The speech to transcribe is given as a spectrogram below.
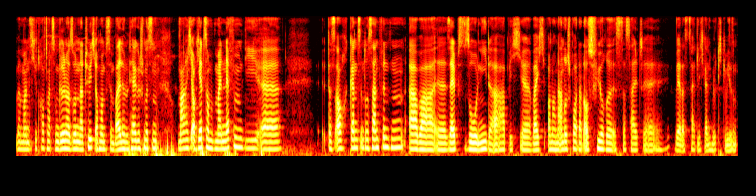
wenn man sich getroffen hat zum Grillen oder so, natürlich auch mal ein bisschen Ball hin und her geschmissen. Mache ich auch jetzt noch mit meinen Neffen, die äh, das auch ganz interessant finden, aber äh, selbst so nie, da habe ich, äh, weil ich auch noch eine andere Sportart ausführe, ist das halt, äh, wäre das zeitlich gar nicht möglich gewesen.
